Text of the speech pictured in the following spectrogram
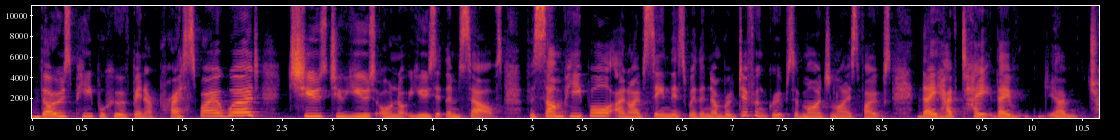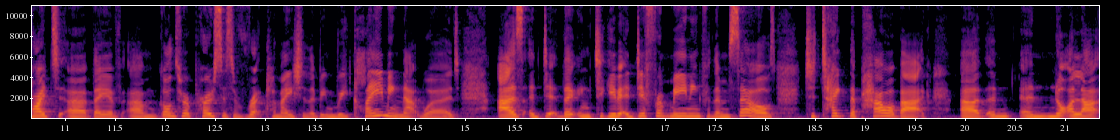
those people who have been oppressed by a word choose to use or not use it themselves. For some people, and I've seen this with a number of different groups of marginalized folks, they have ta- they've um, tried to, uh, they have um, gone through a process of reclamation. They've been reclaiming that word as di- to give it a different meaning for themselves to take the power back uh, and, and not allow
